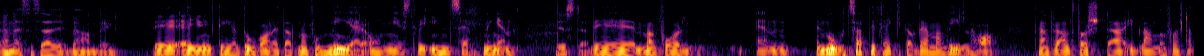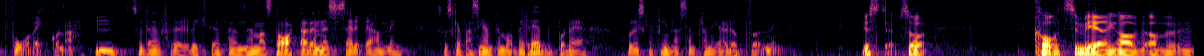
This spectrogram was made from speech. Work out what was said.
en SSRI-behandling? Det är ju inte helt ovanligt att man får mer ångest vid insättningen. Just det. Det, man får en, en motsatt effekt av det man vill ha. Framförallt första, ibland de första två veckorna. Mm. Så därför är det viktigt att när man startar en SSRI-behandling så ska patienten vara beredd på det och det ska finnas en planerad uppföljning. Just det. Så kort summering av, av eh,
